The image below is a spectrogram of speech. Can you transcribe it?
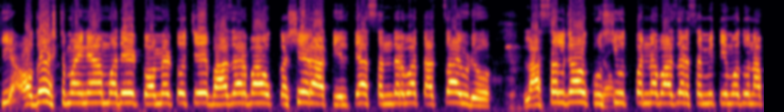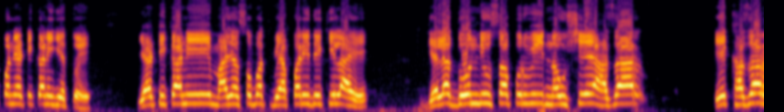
की ऑगस्ट महिन्यामध्ये टोमॅटोचे बाजारभाव कसे राहतील त्या संदर्भात आजचा व्हिडिओ लासलगाव कृषी उत्पन्न बाजार समितीमधून आपण या ठिकाणी घेतोय. या ठिकाणी माझ्यासोबत व्यापारी देखील आहे. गेल्या दोन दिवसापूर्वी नऊशे हजार एक हजार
